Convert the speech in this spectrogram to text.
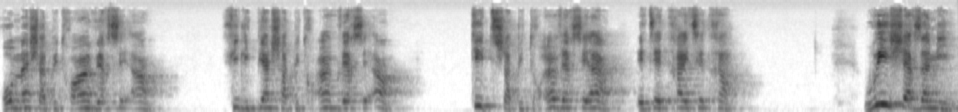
Romains chapitre 1, verset 1. Philippiens chapitre 1, verset 1. Tite chapitre 1, verset 1, etc., etc. Oui, chers amis,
